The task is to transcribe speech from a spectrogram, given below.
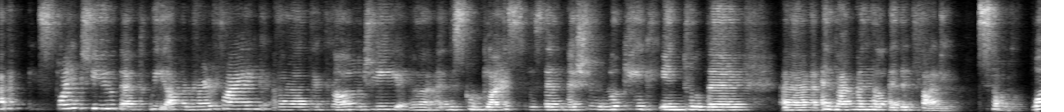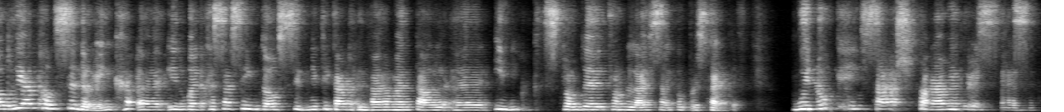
I explained to you that we are verifying uh, technology uh, and this compliance with definition, looking into the uh, environmental added value. So what we are considering uh, in when assessing those significant environmental uh, impacts from the from the life cycle perspective, we look in such parameters as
